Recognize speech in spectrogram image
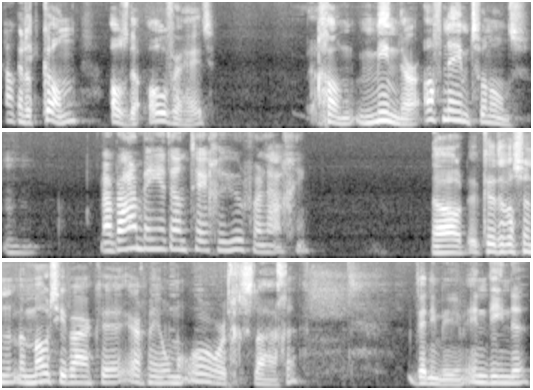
En dat kan als de overheid gewoon minder afneemt van ons. Maar waarom ben je dan tegen huurverlaging? Nou, er was een, een motie waar ik eh, erg mee om mijn oren word geslagen. Ik weet niet meer wie hem indiende.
